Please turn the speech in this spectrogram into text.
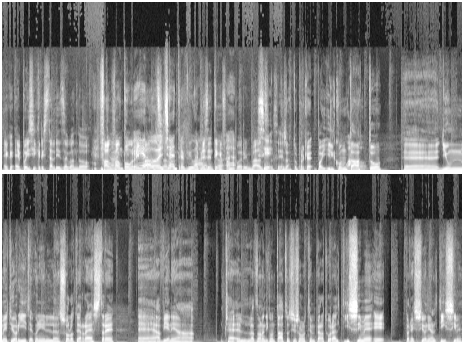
E, e poi si cristallizza quando fa, fa un po' un è vero, rimbalzo. Il no? centro è più alto. presente che fa un Eh, po' il rimbalzo? sì. Sì. Esatto, perché poi il Wow. Eh, di un meteorite con il suolo terrestre eh, avviene a... cioè la zona di contatto ci sono temperature altissime e pressioni altissime.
